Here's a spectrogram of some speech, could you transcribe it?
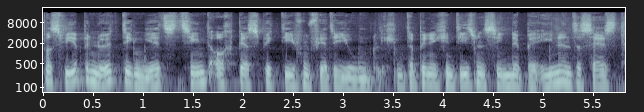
was wir benötigen jetzt sind auch Perspektiven für die Jugendlichen. Da bin ich in diesem Sinne bei Ihnen. Das heißt,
